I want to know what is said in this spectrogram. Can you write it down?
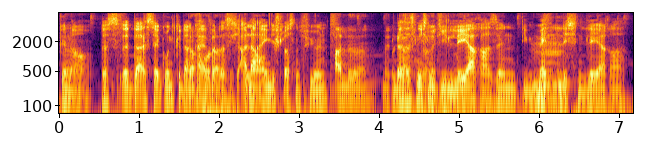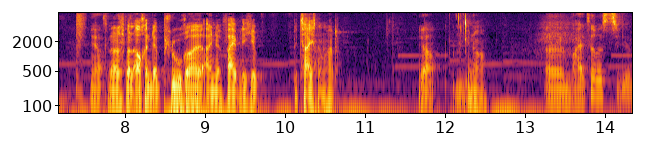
Genau, das, äh, da ist der Grundgedanke Davor, einfach, dass sich alle genau, eingeschlossen fühlen. Alle mit Und dass es nicht nur die Lehrer sind, die mhm. männlichen Lehrer. Ja. Genau, dass man auch in der Plural eine weibliche Bezeichnung hat. Ja. Genau. Äh, weiteres Ziel,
